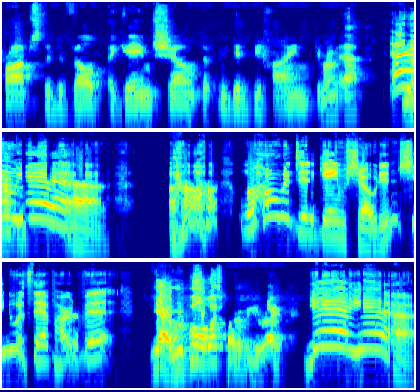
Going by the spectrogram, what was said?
props to develop a game show that we did behind. Do you remember that? Oh yeah. Uh, well, Homan did a game show, didn't she? Was that part of it? Yeah, RuPaul was part of it. You're right. Yeah, yeah.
